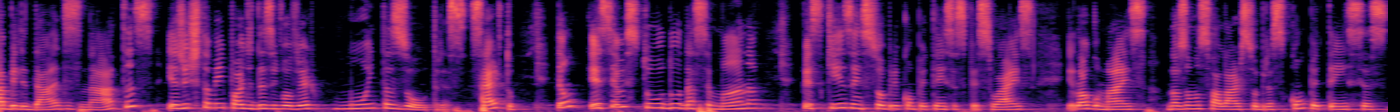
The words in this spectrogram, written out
habilidades natas e a gente também pode desenvolver muitas outras, certo? Então, esse é o estudo da semana. Pesquisem sobre competências pessoais e logo mais nós vamos falar sobre as competências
